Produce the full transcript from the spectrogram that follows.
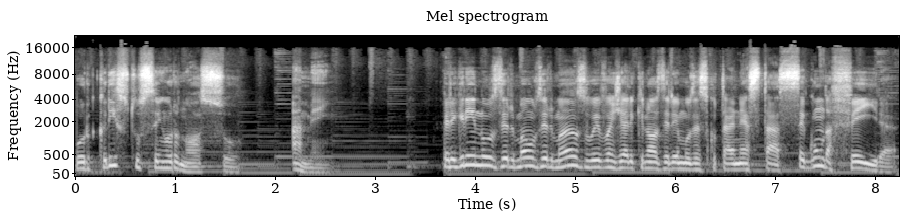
Por Cristo Senhor nosso. Amém. Peregrinos, irmãos e irmãs, o evangelho que nós iremos escutar nesta segunda-feira,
